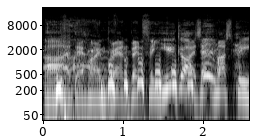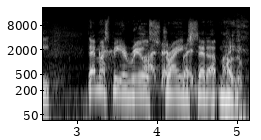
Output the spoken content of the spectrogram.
uh, at their home ground. But for you guys, that must be that must be a real I had that strange sledge- setup, I mate.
